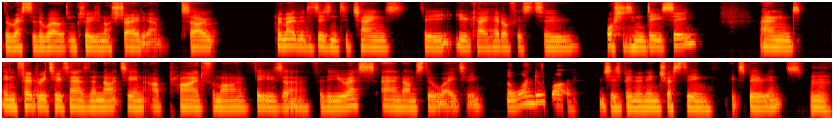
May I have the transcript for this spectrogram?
the rest of the world, including Australia. So we made the decision to change the UK head office to Washington, DC. And in February 2019, I applied for my visa for the US and I'm still waiting. I wonder why. Which has been an interesting experience. Mm.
